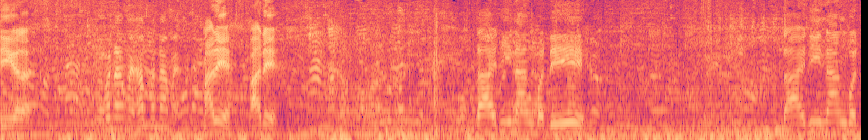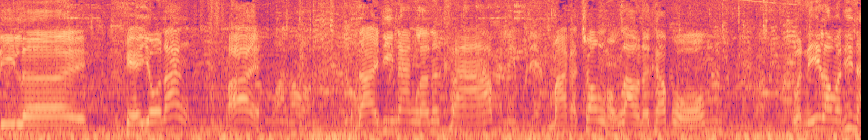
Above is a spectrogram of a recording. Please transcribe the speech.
นี่ก็ได้มานั่งไหมครับมานั่งไหมมาดิมาดิได้ที่นั่งบดี ได้ที่นั่งบดีเลยโอเคโยนั่งไปได้ที่นั่งแล้วนะครับ มากับช่องของเรานะครับผม วันนี้เรามาที่ไหน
